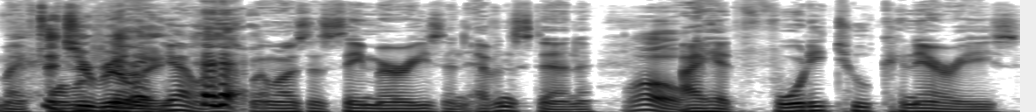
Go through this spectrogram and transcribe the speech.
My Did you care- really? Yeah, when I, was, when I was at St. Mary's in Evanston. Whoa. I had 42 canaries.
